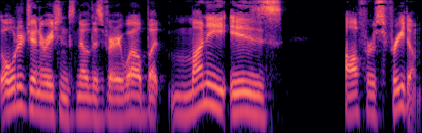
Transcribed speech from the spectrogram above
older generations know this very well but money is offers freedom.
